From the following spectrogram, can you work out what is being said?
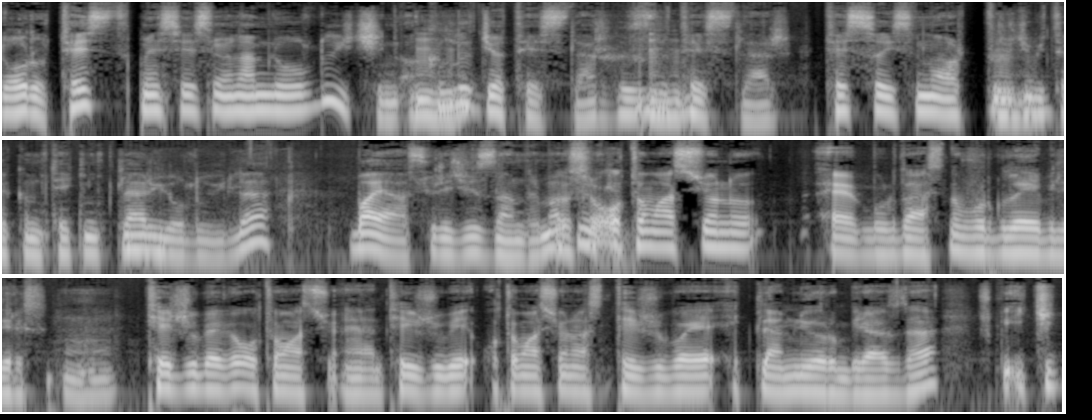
Doğru. Test meselesi önemli olduğu için akıllıca Hı-hı. testler, hızlı Hı-hı. testler, test sayısını arttırıcı Hı-hı. bir takım teknikler yoluyla bayağı süreci hızlandırmak Dolayısıyla mümkün. otomasyonu burada aslında vurgulayabiliriz. Hı hı. Tecrübe ve otomasyon. Yani tecrübe, otomasyon aslında tecrübeye eklemliyorum biraz daha. Çünkü iki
